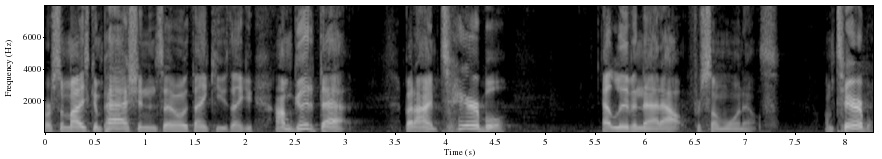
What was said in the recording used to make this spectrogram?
or somebody's compassion and saying, oh, thank you, thank you. I'm good at that. But I am terrible at living that out for someone else. I'm terrible.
